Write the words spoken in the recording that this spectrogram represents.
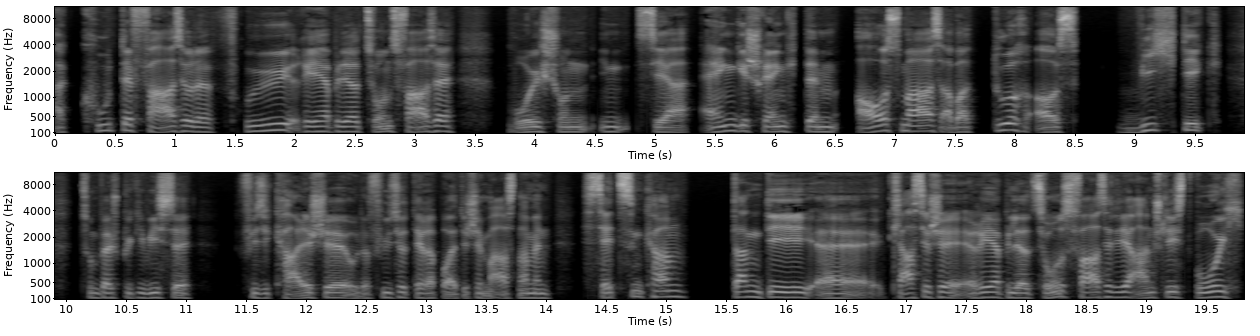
akute Phase oder Frührehabilitationsphase, wo ich schon in sehr eingeschränktem Ausmaß, aber durchaus wichtig, zum Beispiel gewisse physikalische oder physiotherapeutische Maßnahmen setzen kann. Dann die äh, klassische Rehabilitationsphase, die da anschließt, wo ich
